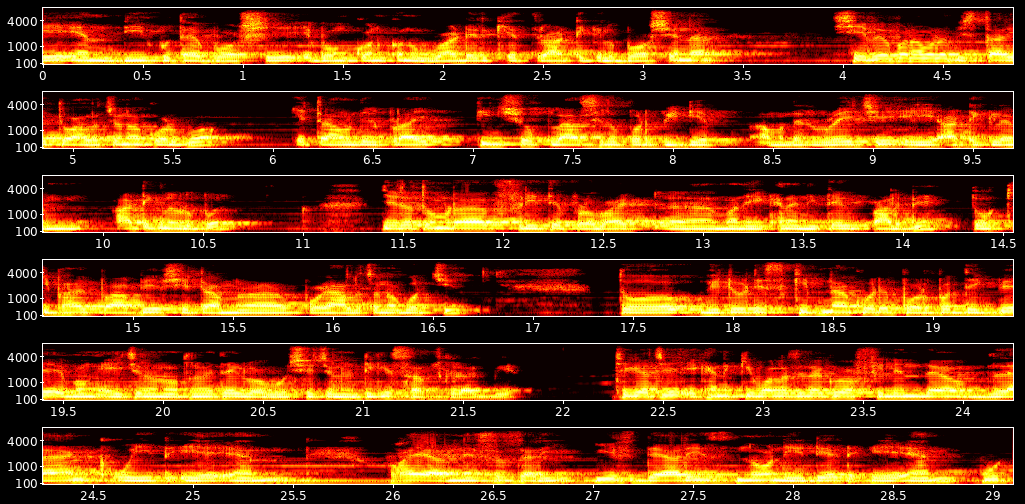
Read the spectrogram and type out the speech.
এ এন ডি কোথায় বসে এবং কোন কোন ওয়ার্ডের ক্ষেত্রে আর্টিকেল বসে না, সে ব্যাপারে আমরা বিস্তারিত আলোচনা করব। এটা আমাদের প্রায় তিনশো প্লাসের উপর পিডিএফ আমাদের রয়েছে এই আর্টিকেল আর্টিকেলের উপর, যেটা তোমরা ফ্রিতে প্রোভাইড মানে এখানে নিতে পারবে। তো কীভাবে পাবে সেটা আমরা পরে আলোচনা করছি। তো ভিডিওটি স্কিপ না করে পরপর দেখবে এবং এই চ্যানেল নতুন হয়ে থাকলে অবশ্যই চ্যানেলটিকে সাবস্ক্রাইব রাখবে। ঠিক আছে? এখানে কি বলা আছে? দেখো fill in the blank with a an why are necessary if there is no needed a an put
